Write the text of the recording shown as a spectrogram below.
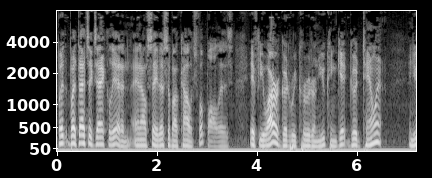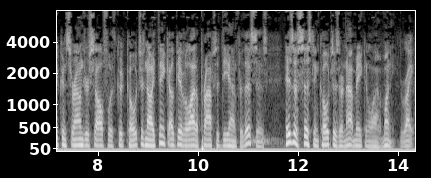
but but that's exactly it. And and I'll say this about college football is if you are a good recruiter and you can get good talent and you can surround yourself with good coaches. Now I think I'll give a lot of props to Deion for this is his assistant coaches are not making a lot of money. Right.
